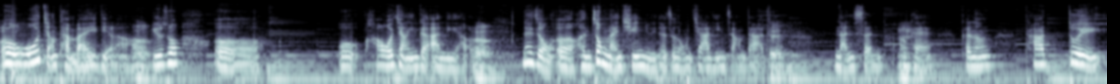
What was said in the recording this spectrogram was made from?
哦，我讲坦白一点啦，哈，比如说，呃，我好，我讲一个案例好了。嗯。那种呃很重男轻女的这种家庭长大的男生，OK，可能他对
